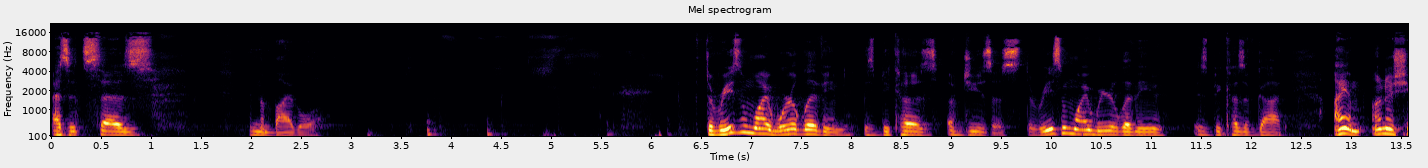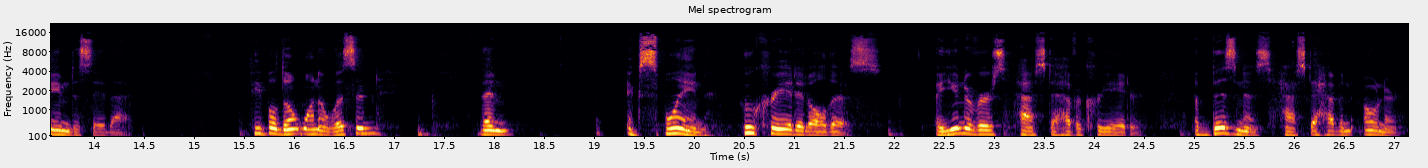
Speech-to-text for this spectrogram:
as it says in the Bible. The reason why we're living is because of Jesus. The reason why we're living is because of God. I am unashamed to say that. People don't want to listen, then explain who created all this. A universe has to have a creator. A business has to have an owner.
